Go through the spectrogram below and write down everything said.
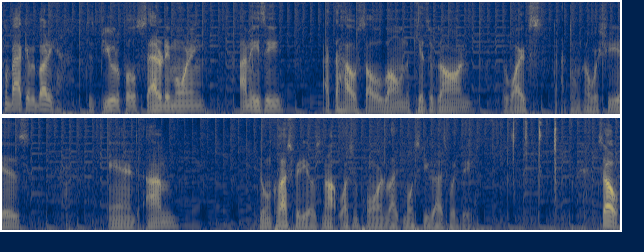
Welcome back everybody. This beautiful Saturday morning. I'm easy at the house all alone. The kids are gone. The wife's I don't know where she is. And I'm doing class videos, not watching porn like most of you guys would be. So,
